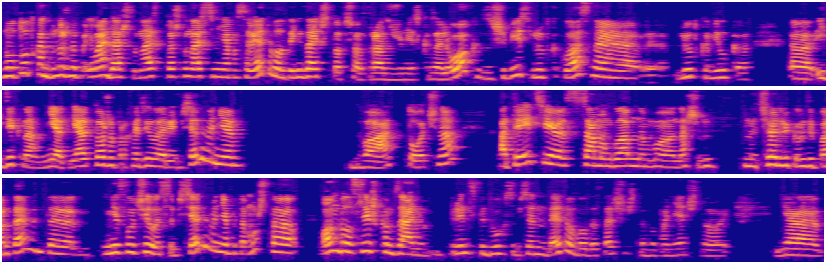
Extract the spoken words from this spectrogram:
Ну, тут как бы нужно понимать, да, что Настя, то, что Настя меня посоветовала, это не значит, что все, сразу же мне сказали, ок, зашибись, Людка классная, э, Людка, Милка, э, иди к нам. Нет, я тоже проходила собеседование, два, точно, а третье с самым главным э, нашим начальником департамента не случилось собеседование, потому что он был слишком занят. В принципе, двух собеседований до этого было достаточно, чтобы понять, что я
